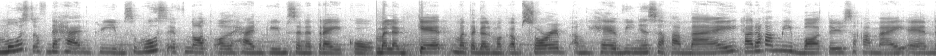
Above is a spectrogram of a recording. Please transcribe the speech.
most of the hand creams. Most if not all hand creams na na-try ko. Malagkit, matagal mag-absorb, ang heavy niya sa kamay. Para kang may butter sa kamay and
